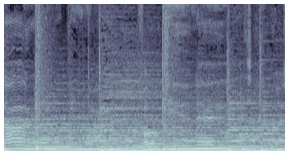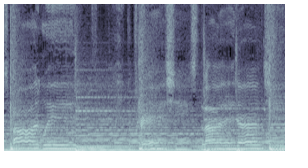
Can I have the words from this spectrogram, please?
Arms are open wide. Forgiveness was bought with the precious blood of Jesus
